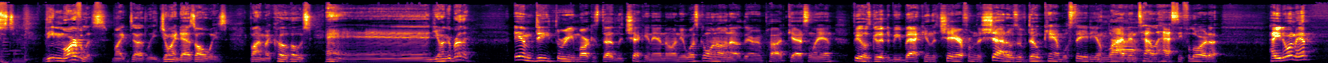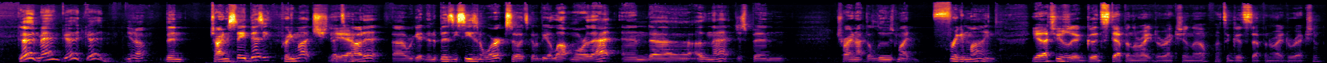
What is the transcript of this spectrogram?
I am your host, the marvelous Mike Dudley, joined as always by my co host and younger brother. MD3 Marcus Dudley checking in on you. What's going on out there in podcast land? Feels good to be back in the chair from the shadows of Doak Campbell Stadium live in Tallahassee, Florida. How you doing, man? Good, man. Good, good. You know, been trying to stay busy, pretty much. That's Yeah. about it. Uh, we're getting in a busy season at work, so it's going to be a lot more of that. And uh, other than that, just been trying not to lose my friggin' mind. Yeah, that's usually a good step in the right direction, though. That's a good step in the right direction.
